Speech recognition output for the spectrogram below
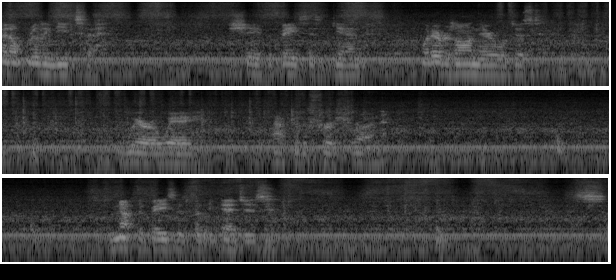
I don't really need to shave the bases again. Whatever's on there will just wear away after the first run. Not the bases, but the edges. So.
